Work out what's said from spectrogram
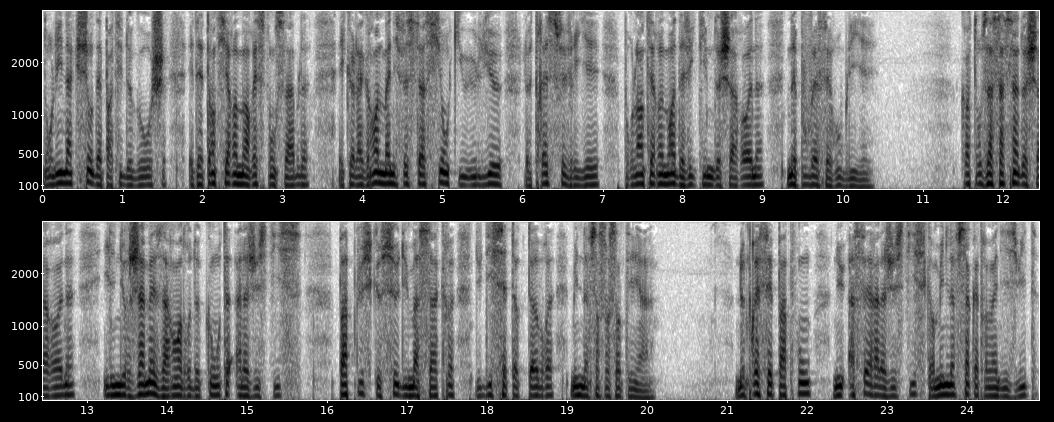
dont l'inaction des partis de gauche était entièrement responsable, et que la grande manifestation qui eut lieu le 13 février pour l'enterrement des victimes de Charonne ne pouvait faire oublier. Quant aux assassins de Charonne, ils n'eurent jamais à rendre de compte à la justice, pas plus que ceux du massacre du 17 octobre 1961. Le préfet Papon n'eut affaire à la justice qu'en 1998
